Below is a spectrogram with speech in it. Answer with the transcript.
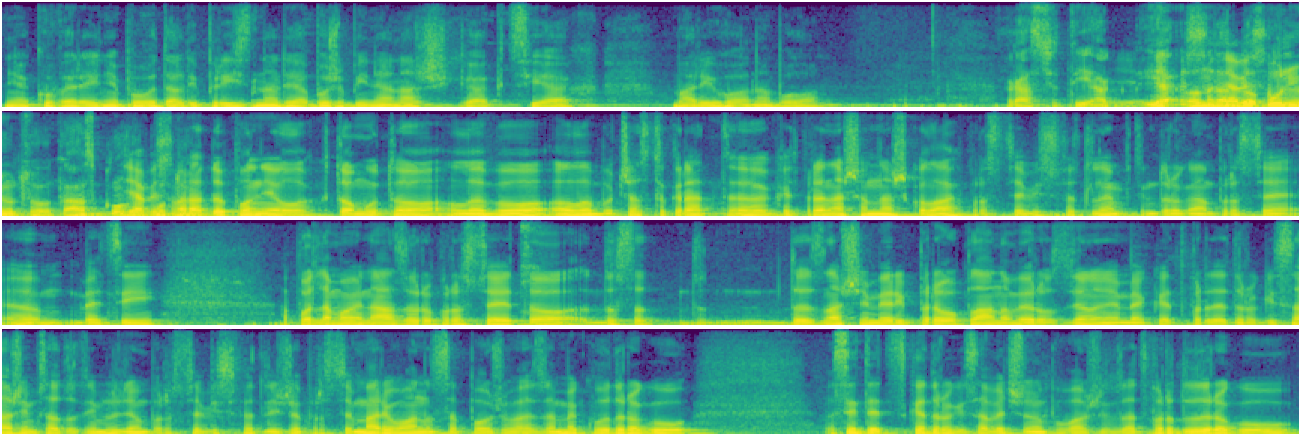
nejako verejne povedali, priznali, alebo že by na našich akciách marihuana bola. Raste, ty, ak, ja, ja, som, ja doplňujúcu otázku? Ja by som rád doplnil k tomuto, lebo, lebo častokrát, e, keď prenášam na školách, proste vysvetľujem k tým drogám proste um, veci. A podľa môjho názoru proste je to dosť, do, do značnej miery prvoplánové rozdelenie meké tvrdé drogy. Snažím sa to tým ľuďom proste vysvetliť, že proste marihuana sa používa za mekú drogu, Syntetické drogy sa väčšinou považujú za tvrdú drogu,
